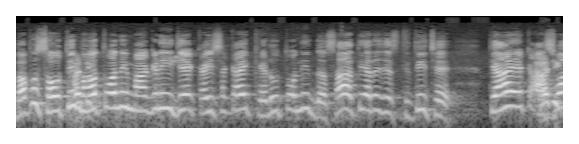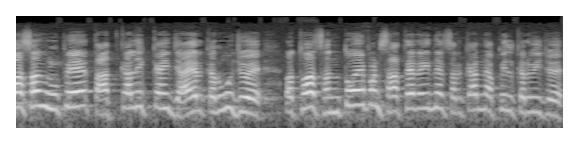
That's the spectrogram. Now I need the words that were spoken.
બાપુ સૌથી મહત્વની માગણી જે કહી શકાય ખેડૂતોની દશા અત્યારે જે સ્થિતિ છે ત્યાં એક આશ્વાસન રૂપે તાત્કાલિક કંઈ જાહેર કરવું જોઈએ અથવા સંતોએ પણ સાથે રહીને સરકારને અપીલ કરવી જોઈએ.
